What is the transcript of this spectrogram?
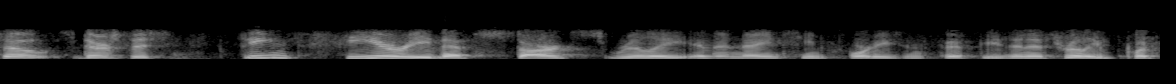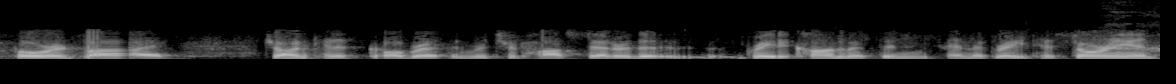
so there's this theme theory that starts really in the 1940s and 50s, and it's really put forward by John Kenneth Galbraith and Richard Hofstadter, the great economist and, and the great historian,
